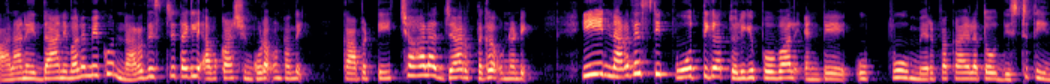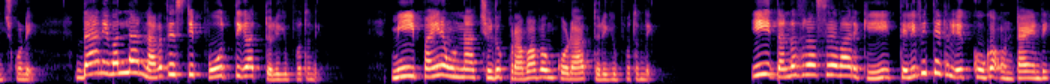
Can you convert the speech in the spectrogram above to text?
అలానే దానివల్ల మీకు నరదిష్టి తగిలే అవకాశం కూడా ఉంటుంది. కాబట్టి చాలా జాగ్రత్తగా ఉండండి. ఈ నరదిష్టి పూర్తిగా తొలగిపోవాలి అంటే ఉప్పు మిరపకాయలతో దిష్టి తీయించుకోండి. దానివల్ల నరదిష్టి పూర్తిగా తొలగిపోతుంది. మీ పైన ఉన్న చెడు ప్రభావం కూడా తొలగిపోతుంది. ఈ ధనుసు రాశి వారికి తెలివితేటలు ఎక్కువగా ఉంటాయండి.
